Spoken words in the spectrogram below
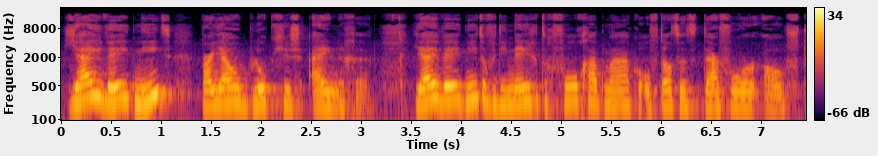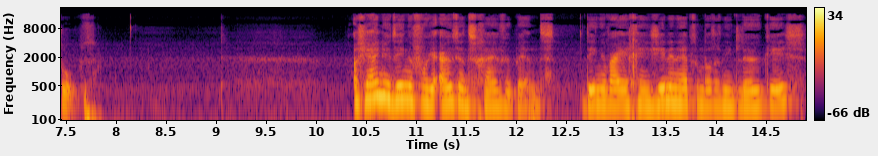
Jij weet niet waar jouw blokjes eindigen. Jij weet niet of je die 90 vol gaat maken of dat het daarvoor al stopt. Als jij nu dingen voor je uit aan het schuiven bent, dingen waar je geen zin in hebt omdat het niet leuk is,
